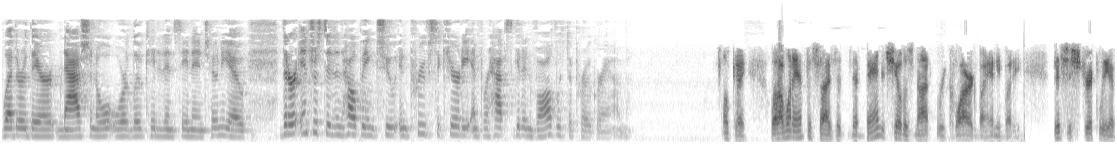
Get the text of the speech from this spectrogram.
whether they're national or located in San Antonio, that are interested in helping to improve security and perhaps get involved with the program? Okay. Well, I want to emphasize that, that Bandit Shield is not required by anybody. This is strictly a,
